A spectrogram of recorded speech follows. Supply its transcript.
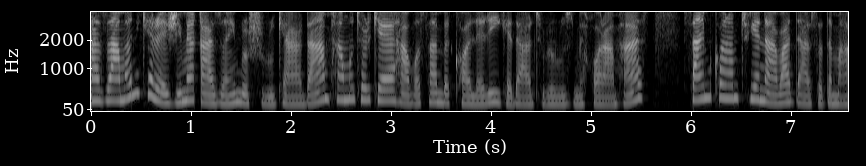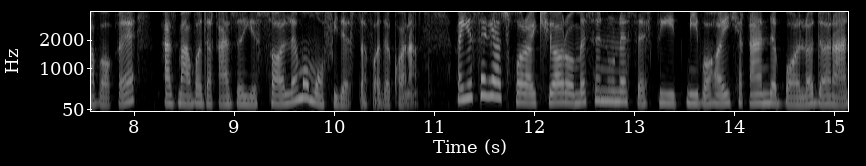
از زمانی که رژیم غذاییم رو شروع کردم همونطور که حواسم به کالری که در طول روز می‌خورم هست سعی می‌کنم توی 90 درصد مواقع از مواد غذایی سالم و مفید استفاده کنم. و یه سری از خوراکی ها رو مثل نون سفید میوه هایی که قند بالا دارن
